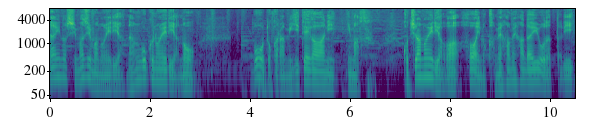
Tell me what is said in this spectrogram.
帯の島々のエリア南国のエリアのボートから右手側にいます。こちらのエリアはハワイのカメハメハ大王だったり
